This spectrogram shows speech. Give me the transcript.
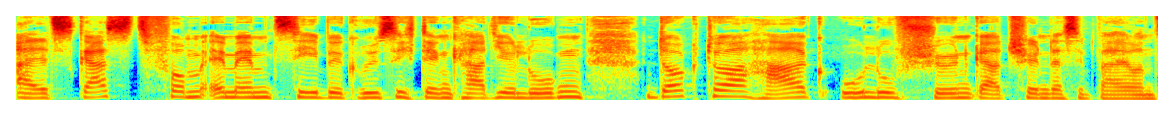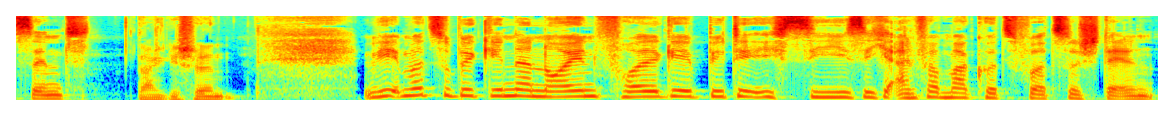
Als Gast vom MMC begrüße ich den Kardiologen Dr. Hark Oluf Schöngart. Schön, dass Sie bei uns sind. Dankeschön. Wie immer zu Beginn der neuen Folge bitte ich Sie, sich einfach mal kurz vorzustellen.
